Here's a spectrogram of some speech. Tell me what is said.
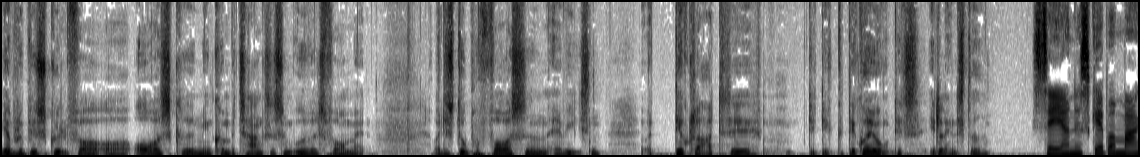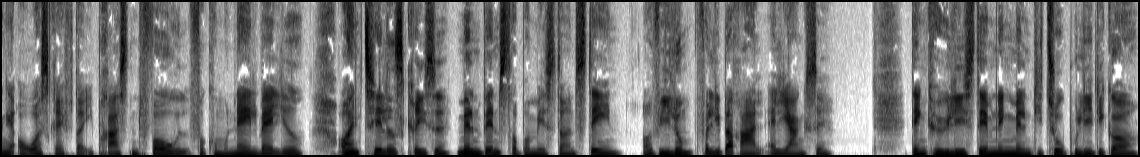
Jeg blev beskyldt for at overskride min kompetence som udvalgsformand. Og det stod på forsiden af avisen. Og det er jo klart, det, det, det, det går jo ondt et, et eller andet sted. Sagerne skaber mange overskrifter i pressen forud for kommunalvalget og en tillidskrise mellem Venstreborgmesteren Sten og Willum for Liberal Alliance. Den kølige stemning mellem de to politikere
